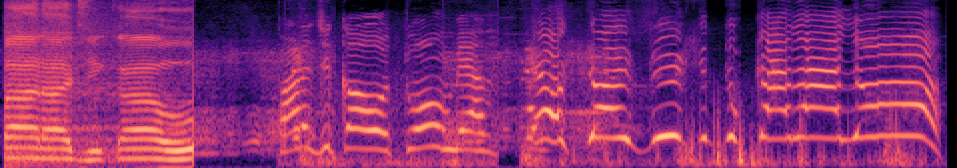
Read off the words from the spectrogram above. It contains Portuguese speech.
Para de caô. Para de caô, tu é um merda. Eu sou invicto, caralho!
